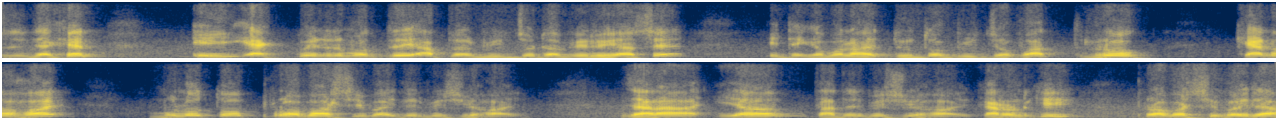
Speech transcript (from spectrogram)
যদি দেখেন, এই এক মিনিটের মধ্যে আপনার বীর্যটা বের হয়ে আসে, এটাকে বলা হয় দ্রুত বীর্যপাত রোগ। কেন হয়? মূলত প্রবাসী ভাইদের বেশি হয়। যারা ইয়াং, তাদের বেশি হয়। কারণ কি? প্রবাসী ভাইরা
